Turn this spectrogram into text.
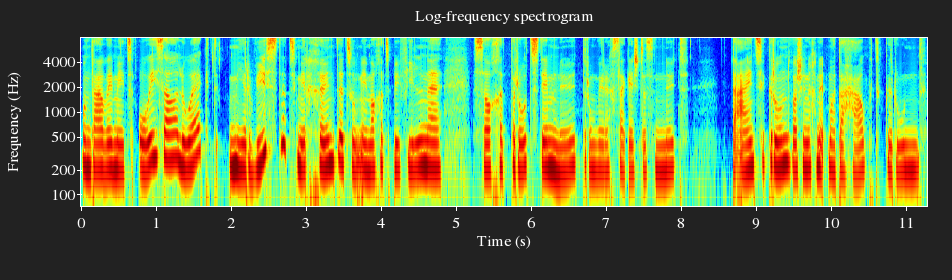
Und auch wenn man jetzt uns anschaut, wir wüssten es, wir könnten es und wir machen es bei vielen Sachen trotzdem nicht. Darum würde ich sagen, ist das nicht der einzige Grund, wahrscheinlich nicht mal der Hauptgrund.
